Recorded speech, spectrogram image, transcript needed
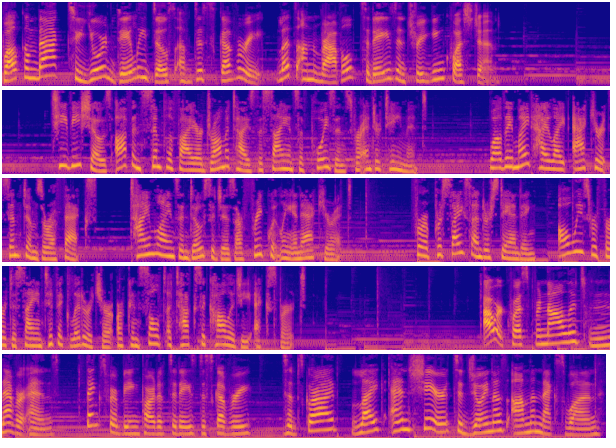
Welcome back to your daily dose of discovery. Let's unravel today's intriguing question. TV shows often simplify or dramatize the science of poisons for entertainment. While they might highlight accurate symptoms or effects, timelines and dosages are frequently inaccurate. For a precise understanding, always refer to scientific literature or consult a toxicology expert. Our quest for knowledge never ends. Thanks for being part of today's discovery. Subscribe, like, and share to join us on the next one.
